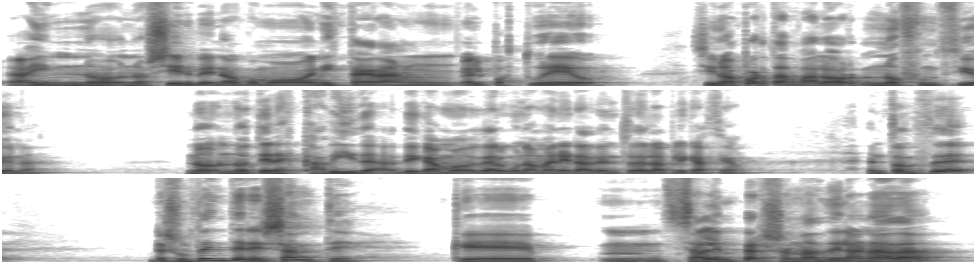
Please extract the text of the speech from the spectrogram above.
ahí no, no sirve, ¿no? Como en Instagram el postureo. Si no aportas valor, no funciona no, no tienes cabida, digamos, de alguna manera dentro de la aplicación. Entonces, resulta interesante que mmm, salen personas de la nada,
